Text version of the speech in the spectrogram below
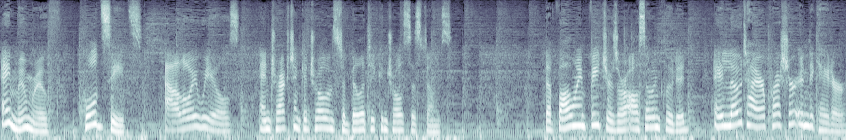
a moonroof, cooled seats, alloy wheels, and traction control and stability control systems. The following features are also included a low tire pressure indicator,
